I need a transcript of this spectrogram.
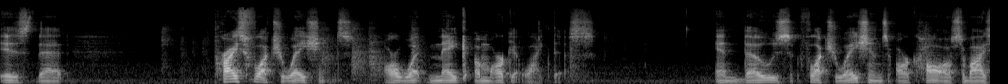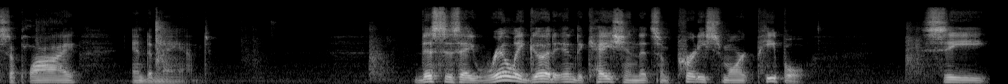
is that price fluctuations are what make a market like this. And those fluctuations are caused by supply and demand. This is a really good indication that some pretty smart people see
